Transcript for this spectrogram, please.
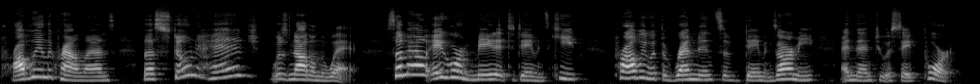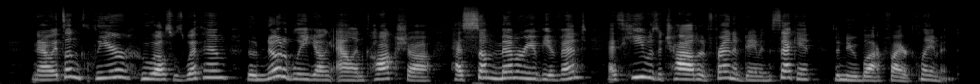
probably in the Crownlands. The Stone Hedge was not on the way. Somehow Aegor made it to Daemon's Keep, probably with the remnants of Daemon's army, and then to a safe port. Now, it's unclear who else was with him, though notably young Alyn Cockshaw has some memory of the event, as he was a childhood friend of Daemon II, the new Blackfyre claimant.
